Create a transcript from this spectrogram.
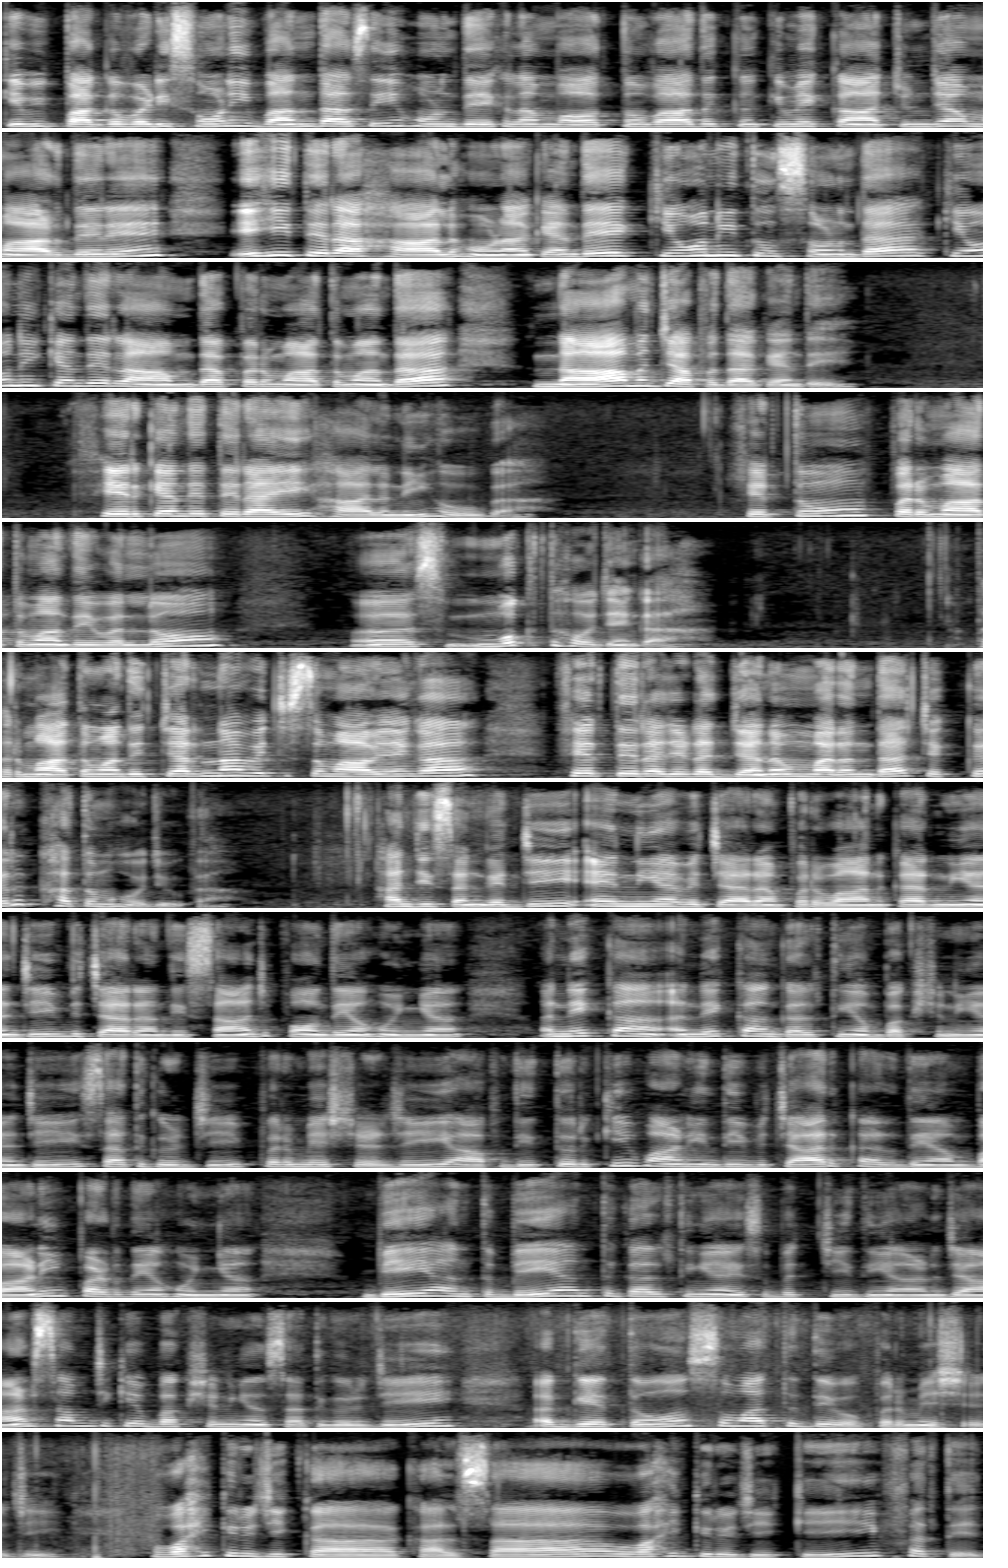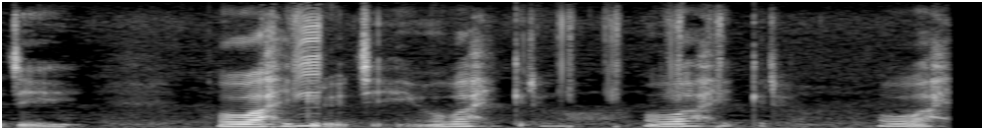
ਕਿ ਵੀ ਪੱਗ ਬੜੀ ਸੋਹਣੀ ਬੰਨਦਾ ਸੀ, ਹੁਣ ਦੇਖ ਲਾ ਮੌਤ ਤੋਂ ਬਾਅਦ ਕਿਵੇਂ ਕਾਂ ਚੁੰਝਾਂ ਮਾਰਦੇ ਨੇ। ਇਹੀ ਤੇਰਾ ਹਾਲ ਹੋਣਾ ਕਹਿੰਦੇ, ਕਿਉਂ ਨਹੀਂ ਤੂੰ ਸੁਣਦਾ, ਕਿਉਂ ਨਹੀਂ ਕਹਿੰਦੇ RAM ਦਾ, ਪਰਮਾਤਮਾ ਦਾ ਨਾਮ ਜਪਦਾ ਕਹਿੰਦੇ। ਫਿਰ ਕਹਿੰਦੇ ਤੇਰਾ ਇਹ ਹਾਲ ਨਹੀਂ ਹੋਊਗਾ। ਫਿਰ ਤੂੰ ਪਰਮਾਤਮਾ ਦੇ ਵੱਲੋਂ ਮੁਕਤ ਹੋ ਜਾਏਗਾ। ਪਰਮਾਤਮਾ ਦੇ ਚਰਨਾਂ ਵਿੱਚ ਸਮਾਵੇਂਗਾ ਫਿਰ ਤੇਰਾ ਜਿਹੜਾ ਜਨਮ ਮਰਨ ਦਾ ਚੱਕਰ ਖਤਮ ਹੋ ਜਾਊਗਾ। ਹਾਂਜੀ ਸੰਗਤ ਜੀ, ਇੰਨੀਆਂ ਵਿਚਾਰਾਂ ਪ੍ਰਵਾਨ ਕਰਨੀਆਂ ਜੀ, ਵਿਚਾਰਾਂ ਦੀ ਸਾਂਝ ਪਾਉਂਦਿਆਂ ਹੋਈਆਂ ਅਨੇਕਾਂ ਅਨੇਕਾਂ ਗਲਤੀਆਂ ਬਖਸ਼ਣੀਆਂ ਜੀ। ਸਤਿਗੁਰ ਜੀ, ਪਰਮੇਸ਼ਰ ਜੀ, ਆਪ ਦੀ ਤੁਰਕੀ ਬਾਣੀ ਦੀ ਵਿਚਾਰ ਕਰਦਿਆਂ, ਬਾਣੀ ਪੜਦਿਆਂ ਹੋਈਆਂ ਬੇਅੰਤ ਬੇਅੰਤ ਗਲਤੀਆਂ ਇਸ ਬੱਚੀ ਦੀਆਂ ਅਣਜਾਣ ਸਮਝ ਕੇ ਬਖਸ਼ਣੀਆਂ ਸਤਿਗੁਰੂ ਜੀ। ਅੱਗੇ ਤੋਂ ਸਮਤ ਦਿਓ ਪਰਮੇਸ਼ਰ ਜੀ। ਵਾਹਿਗੁਰੂ ਜੀ ਕਾ ਖਾਲਸਾ, ਵਾਹਿਗੁਰੂ ਜੀ ਕੀ ਫਤਿਹ ਜੀ। ਵਾਹਿਗੁਰੂ ਜੀ, ਵਾਹਿਗੁਰੂ ਵਾਹਿਗੁਰੂ ਵਾਹਿਗੁਰੂ।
